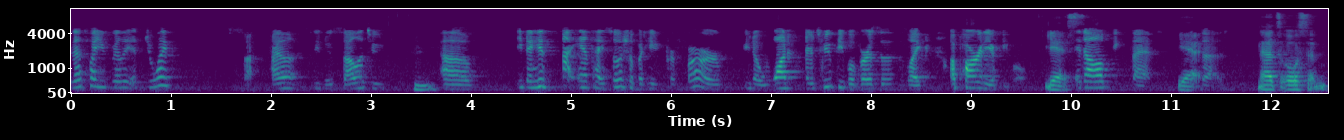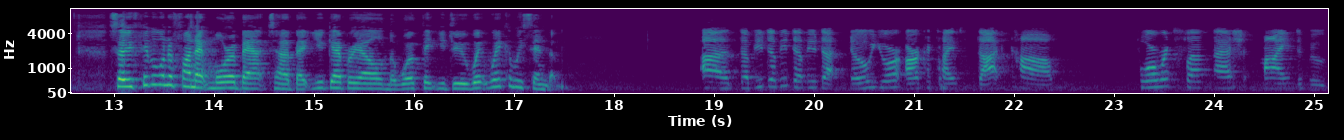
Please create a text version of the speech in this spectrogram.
that's why you really enjoy silence, you know, solitude. Um, you know, he's not antisocial, but he'd prefer, you know, one or two people versus like a party of people. yes. It all makes sense. Yeah. It does. That's awesome. So if people want to find out more about, uh, about you, Gabrielle, and the work that you do, where, where can we send them? Uh, www.knowyourarchetypes.com forward slash mind movies.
